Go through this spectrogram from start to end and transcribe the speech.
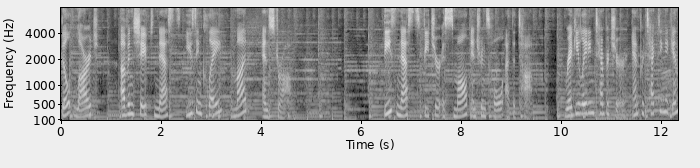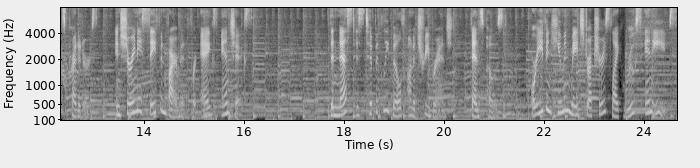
built large, oven shaped nests using clay, mud, and straw. These nests feature a small entrance hole at the top, regulating temperature and protecting against predators, ensuring a safe environment for eggs and chicks. The nest is typically built on a tree branch, fence post, or even human made structures like roofs and eaves.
